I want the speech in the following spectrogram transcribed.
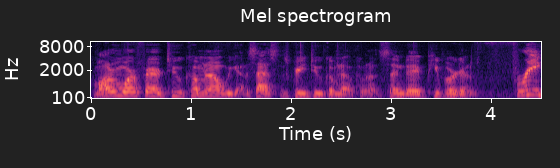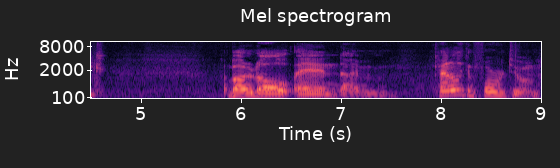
Modern Warfare 2 coming out. We got Assassin's Creed 2 coming out, coming out the same day. People are going to freak about it all, and I'm kind of looking forward to them.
